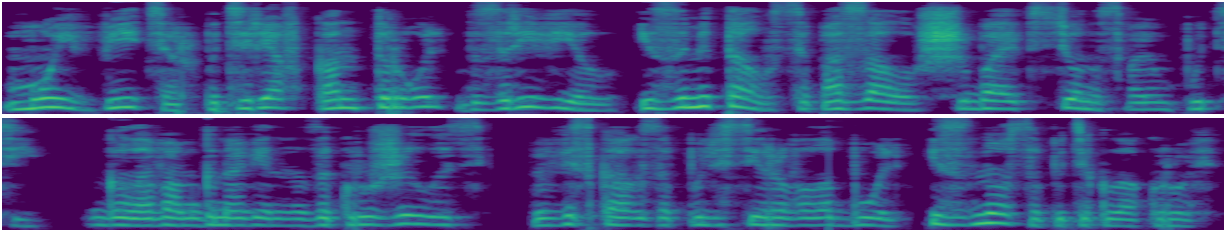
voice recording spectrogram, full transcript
Мой ветер, потеряв контроль, взревел и заметался по залу, сшибая все на своем пути. Голова мгновенно закружилась, в висках запульсировала боль, из носа потекла кровь.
